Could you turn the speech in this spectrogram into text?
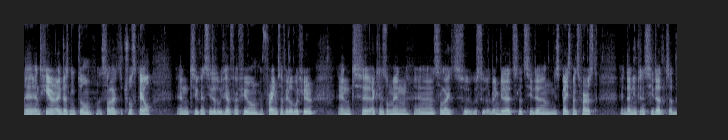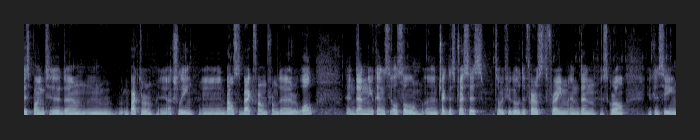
Uh, and here I just need to select the true scale and you can see that we have a few frames available here. And uh, I can zoom in uh, select maybe let's let's see the displacements first. And then you can see that at this point uh, the um, impactor uh, actually uh, bounces back from from the wall. And then you can also check the stresses. So if you go to the first frame and then scroll you can see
